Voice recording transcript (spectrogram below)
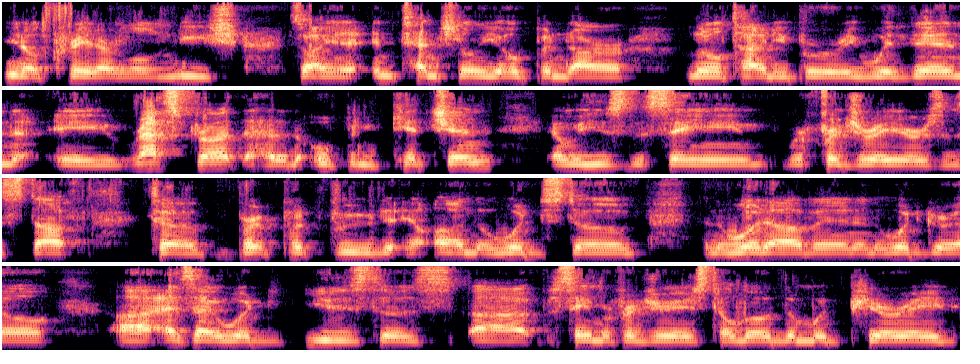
you know, create our little niche. So I intentionally opened our little tiny brewery within a restaurant that had an open kitchen, and we used the same refrigerators and stuff to put food on the wood stove and the wood oven and the wood grill, uh, as I would use those uh, same refrigerators to load them with pureed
